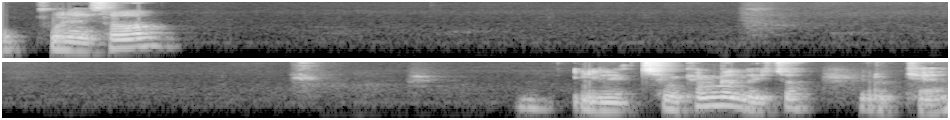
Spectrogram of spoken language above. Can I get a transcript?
오픈해서 일층 평면도 있죠? 이렇게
